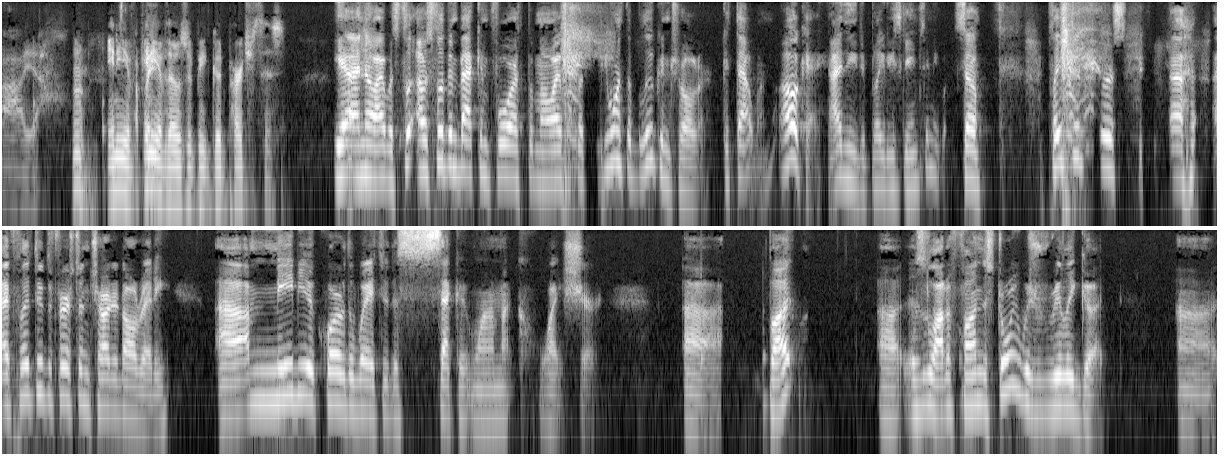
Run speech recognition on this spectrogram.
Ah, yeah. Hmm. Any of any of those would be good purchases. Yeah, I know. I was fli I was flipping back and forth, but my wife flipped. You want the blue controller? Get that one. Okay, I need to play these games anyway. So, played through the first. Uh, I played through the first Uncharted already. Uh, I'm maybe a quarter of the way through the second one. I'm not quite sure. Uh, but uh, it was a lot of fun. The story was really good. Uh,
